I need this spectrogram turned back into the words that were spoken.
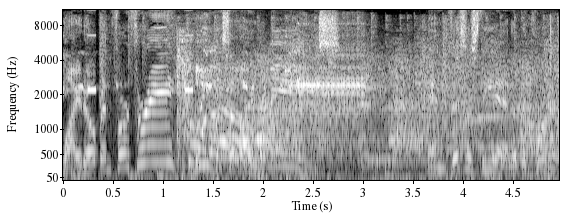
Wide open for three. Kulang sa vitamins. And this is the end of the quarter.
